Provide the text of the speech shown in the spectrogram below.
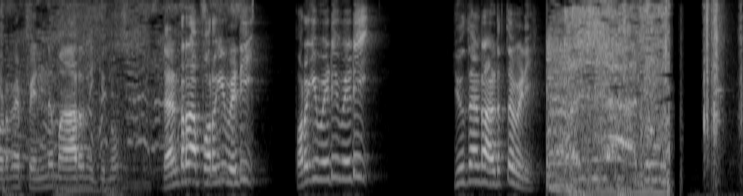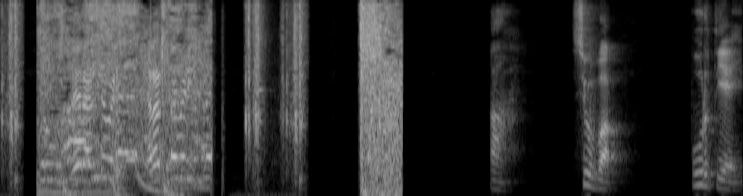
ഉടനെ പെണ്ണ് മാറി നിൽക്കുന്നു. രണ്ടറാ പുറകെ വെടി. പുറകെ വെടി വെടി. യു തേണ്ട അടുത്ത വെടി. വെടി. വെടി. ആ ശുഭം. പൂർത്തിയായി.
